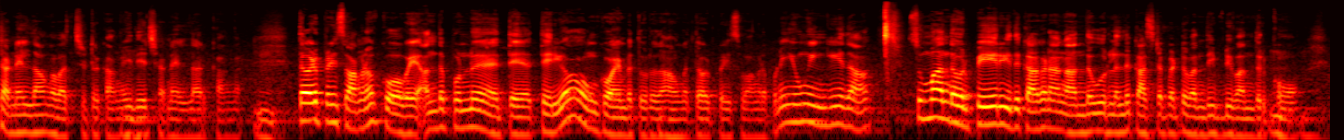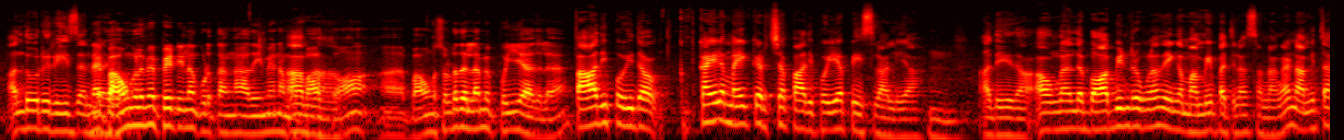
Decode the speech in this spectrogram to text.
சென்னையில் தான் அவங்க வச்சுட்டு இருக்காங்க. இதே சென்னையில் தான் இருக்காங்க. தேர்ட் ப்ரைஸ் வாங்கினோம் கோவை. அந்த பொண்ணு தெ தெரியும். அவங்க கோயம்புத்தூர் தான் அவங்க தேர்ட் ப்ரைஸ் வாங்கின பொண்ணு. இவங்க இங்கேயே தான். சும்மா அந்த ஒரு பேர் இதுக்காக நாங்கள் அந்த ஊர்லேருந்து கஷ்டப்பட்டு வந்து இப்படி வந்திருக்கோம். அந்த ஒரு ரீசன் இப்போ அவங்களுமே பேட்டிலாம் கொடுத்தாங்க அதையுமே நம்ம பார்த்தோம். இப்போ அவங்க சொல்றது எல்லாமே பொய் அதுல? பாதி பொய் தான். கையில் மைக் அடிச்சா பாதி பொய்யா பேசலாம் இல்லையா? அதே தான் அவங்க அந்த பாபின்றவங்களாம் எங்கள் மம்மி பற்றிலாம் சொன்னாங்க. நமிதா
